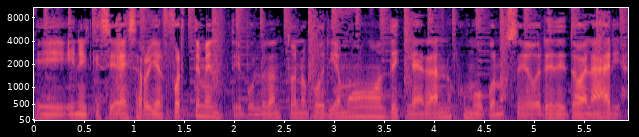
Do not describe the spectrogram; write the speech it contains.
Eh, en el que se va a desarrollar fuertemente, por lo tanto no podríamos declararnos como conocedores de todas las áreas,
